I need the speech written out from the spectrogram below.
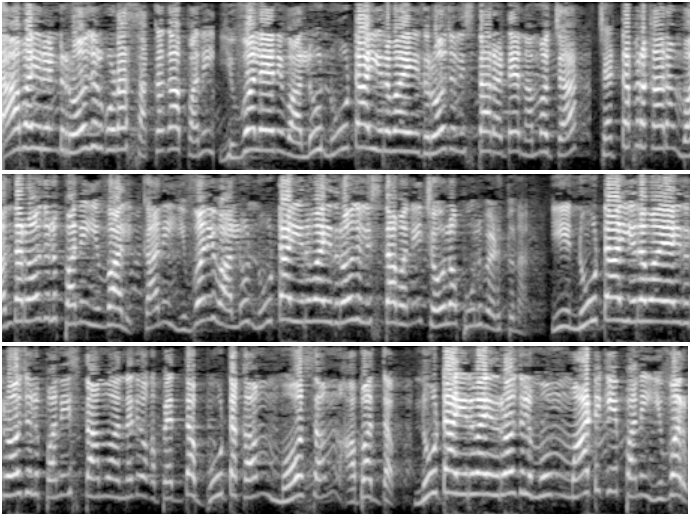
యాభై రెండు రోజులు కూడా చక్కగా పని ఇవ్వలేని వాళ్ళు నూట ఇరవై ఐదు రోజులు ఇస్తారంటే నమ్మొచ్చా? చట్ట ప్రకారం వంద రోజులు పని ఇవ్వాలి. కానీ ఇవ్వని వాళ్ళు నూట ఇరవై ఐదు రోజులు ఇస్తామని చెవులో పూలు పెడుతున్నారు. ఈ నూట ఇరవై ఐదు రోజులు పని ఇస్తాము అన్నది ఒక పెద్ద బూటకం మోసం అబద్ధం. నూట ఇరవై ఐదు రోజులు ముమ్మాటికి పని ఇవ్వరు.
